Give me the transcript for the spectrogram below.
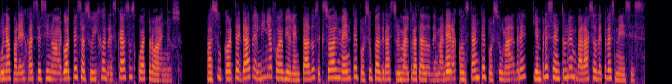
Una pareja asesinó a golpes a su hijo de escasos cuatro años. A su corta edad el niño fue violentado sexualmente por su padrastro y maltratado de manera constante por su madre, quien presentó un embarazo de tres meses.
